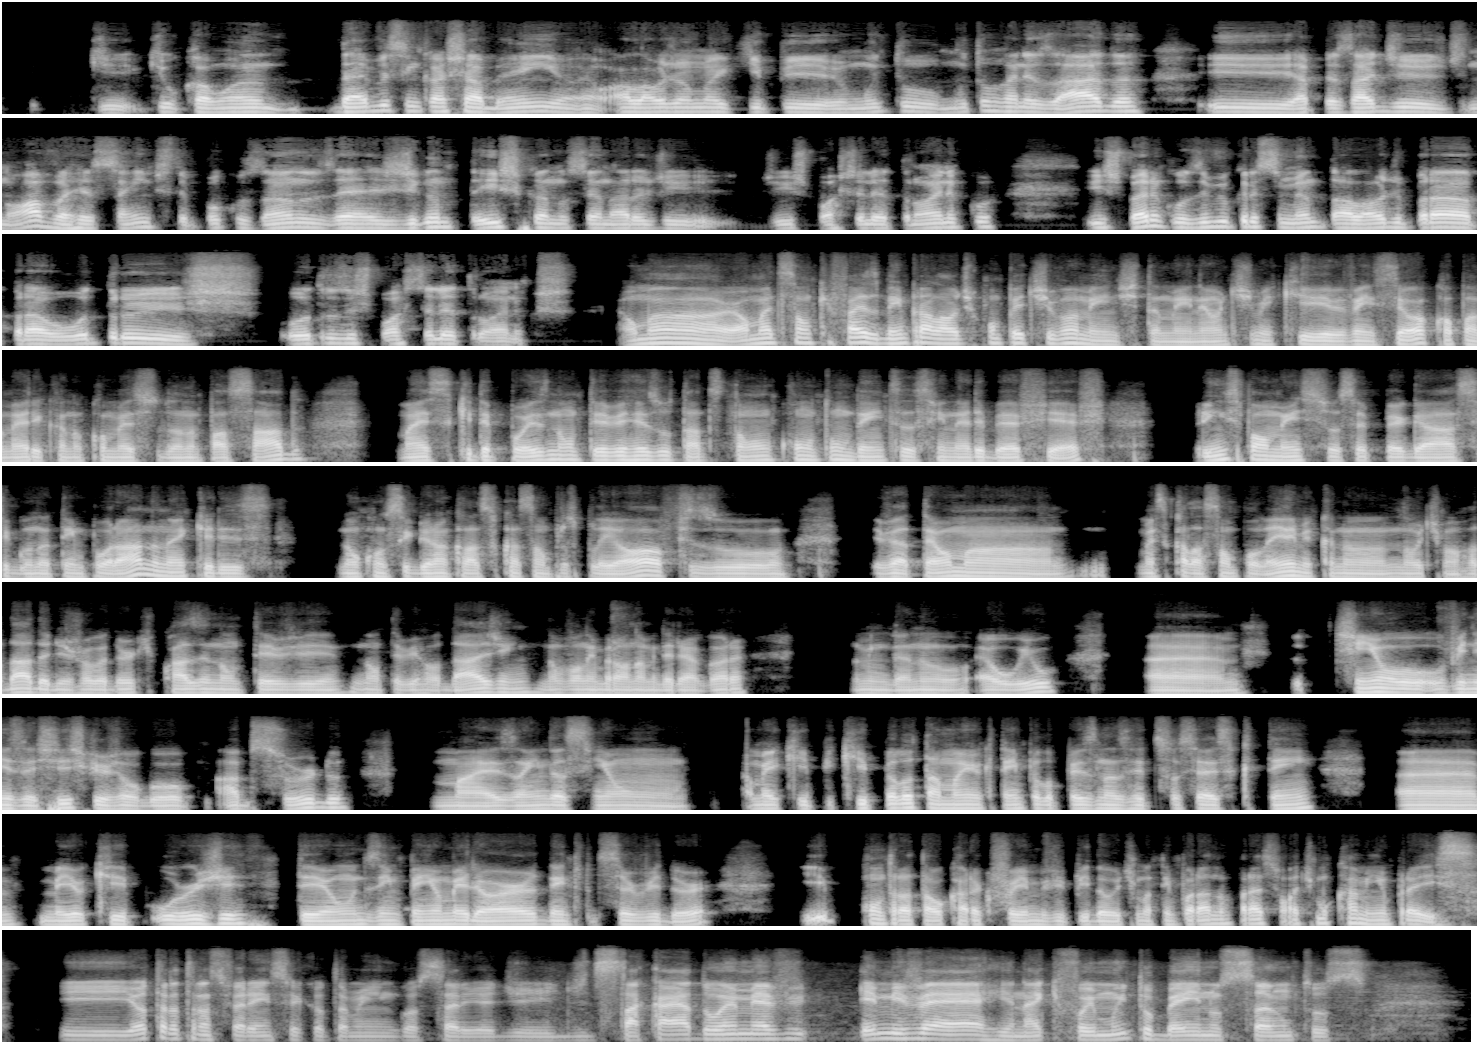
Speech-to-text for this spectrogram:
que, que o Cauã deve se encaixar bem. A Loud é uma equipe muito, muito organizada e, apesar de, de, nova, recente, ter poucos anos, é gigantesca no cenário de, de esporte eletrônico. E espero, inclusive, o crescimento da Loud para outros, outros esportes eletrônicos. É uma, é uma edição que faz bem para a Loud competitivamente também, né? É um time que venceu a Copa América no começo do ano passado, mas que depois não teve resultados tão contundentes assim na LBFF, principalmente se você pegar a segunda temporada, né, que eles não conseguiram a classificação para os playoffs, o... teve até uma, uma escalação polêmica na, na, última rodada de jogador que quase não teve, não teve rodagem, não vou lembrar o nome dele agora, se não me engano é o Will. Uh, tinha o, Vinicius X, que jogou absurdo, mas ainda assim é, um, é, uma equipe que, pelo tamanho que tem, pelo peso nas redes sociais que tem, uh, meio que urge ter um desempenho melhor dentro do servidor. E contratar o cara que foi MVP da última temporada não parece um ótimo caminho para isso. E outra transferência que eu também gostaria de, de destacar é a do MV, MVR, né, que foi muito bem no Santos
